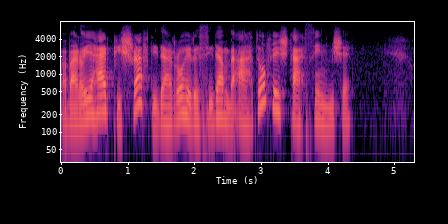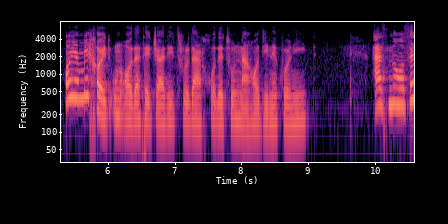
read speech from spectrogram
و برای هر پیشرفتی در راه رسیدن به اهدافش تحسین میشه. آیا می‌خواهید اون عادت جدید رو در خودتون نهادینه کنید؟ از ناظر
